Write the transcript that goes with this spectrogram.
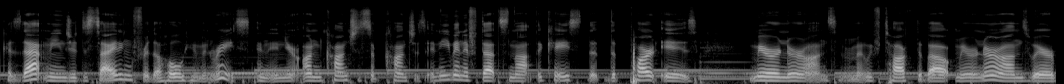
Because that means you're deciding for the whole human race and in your unconscious, subconscious. And even if that's not the case, the, the part is mirror neurons. Remember, we've talked about mirror neurons where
